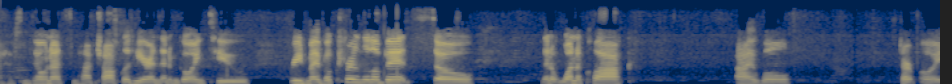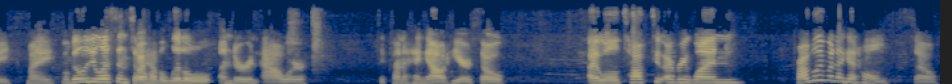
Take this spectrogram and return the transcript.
I have some donuts, some hot chocolate here, and then I'm going to read my book for a little bit. So then at one o'clock, I will start my, my mobility lesson. So I have a little under an hour to kind of hang out here. So I will talk to everyone probably when I get home. So.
